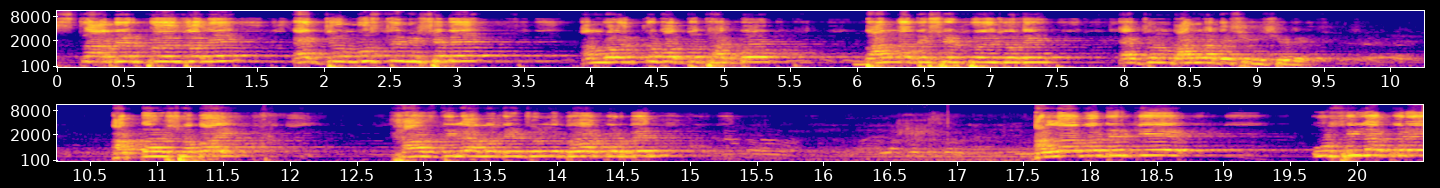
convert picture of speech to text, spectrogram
ইসলামের প্রয়োজনে একজন মুসলিম হিসেবে আমরা ঐক্যবদ্ধ থাকব। বাংলাদেশের প্রয়োজনে একজন বাংলাদেশি হিসেবে। আপনারা সবাই খাস দিলে আমাদের জন্য দোয়া করবেন। আল্লাহ আমাদেরকে উসিলা করে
